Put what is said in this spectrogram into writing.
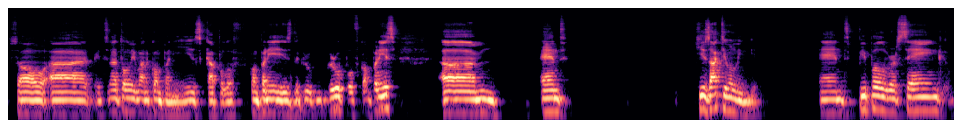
So uh, it's not only one company; it's a couple of companies, the group group of companies, um, and he's active on LinkedIn. And people were saying,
